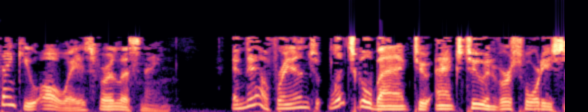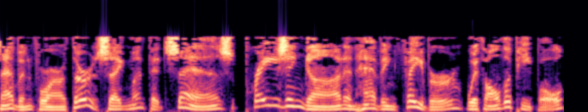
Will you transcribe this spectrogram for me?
Thank you always for listening. And now, friends, let's go back to Acts 2 and verse 47 for our third segment that says, Praising God and having favor with all the people,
